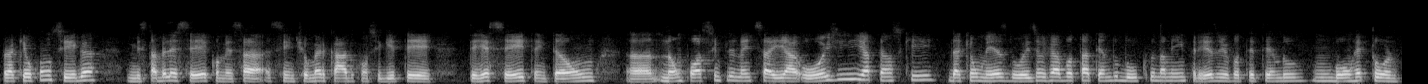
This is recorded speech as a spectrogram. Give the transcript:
para que eu consiga me estabelecer, começar a sentir o mercado, conseguir ter, ter receita. Então, uh, não posso simplesmente sair hoje e já penso que daqui a um mês, dois, eu já vou estar tendo lucro na minha empresa, já vou ter tendo um bom retorno.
